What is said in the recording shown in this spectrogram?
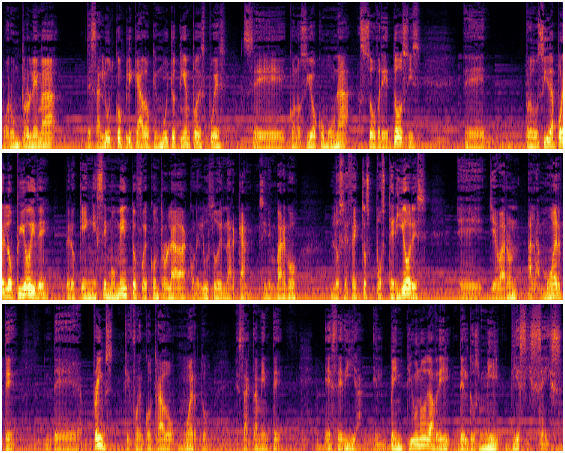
por un problema de salud complicado que mucho tiempo después se conoció como una sobredosis eh, producida por el opioide pero que en ese momento fue controlada con el uso del Narcan. Sin embargo, los efectos posteriores eh, llevaron a la muerte de Prince, que fue encontrado muerto exactamente ese día, el 21 de abril del 2016.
